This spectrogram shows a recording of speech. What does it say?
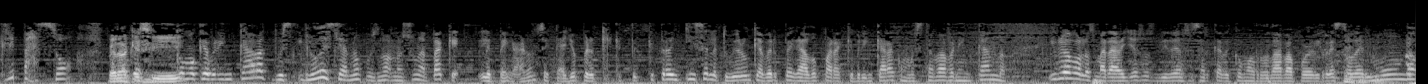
¿qué le pasó? ¿Verdad Como que sí? Como que brincaba, pues, y luego decía, no, pues no, no es un ataque. Le pegaron, se cayó, pero qué, qué, qué tranquila le tuvieron que haber pegado para que brincara como estaba brincando. Y luego los maravillosos videos acerca de cómo rodaba por el resto del mundo.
